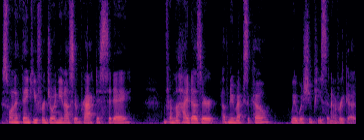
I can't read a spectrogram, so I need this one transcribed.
I just want to thank you for joining us in practice today. And from the high desert of New Mexico, we wish you peace and every good.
